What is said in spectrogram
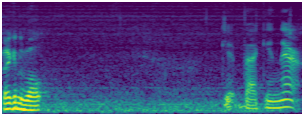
Back in the vault. Get back in there.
